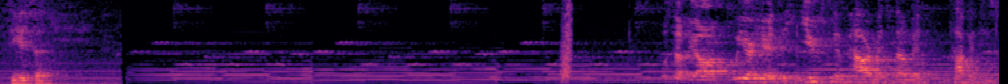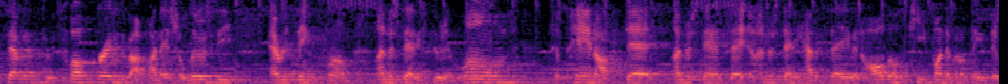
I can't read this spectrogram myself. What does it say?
See you soon. What's up, y'all? We are here at the Youth Empowerment Summit talking to 7th through 12th graders about financial literacy, everything from understanding student loans to paying off debt, understand, say, understanding how to save, and all those key fundamental things that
